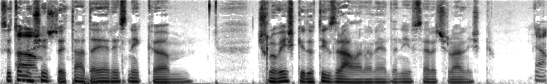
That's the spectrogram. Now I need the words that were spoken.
Se to mi Um, všeč, da je ta, da je res nek um, človeški dotik zraven, ne, da ni vse računalniško. Ja.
